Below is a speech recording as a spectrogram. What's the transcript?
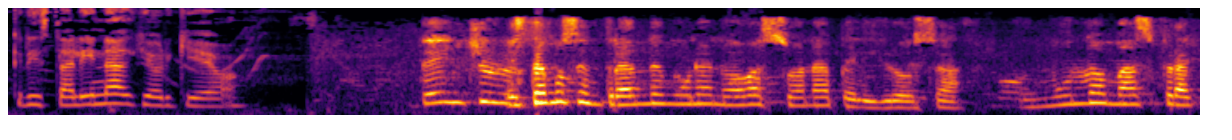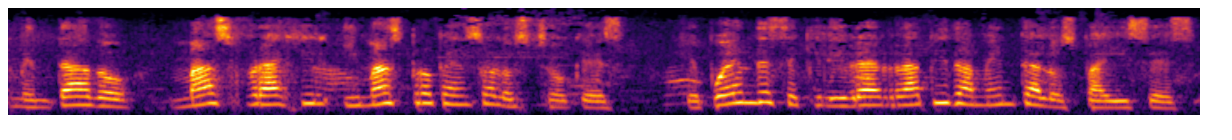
Cristalina Georgieva. Estamos entrando en una nueva zona peligrosa, un mundo más fragmentado, más frágil y más propenso a los choques, que pueden desequilibrar rápidamente a los países,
